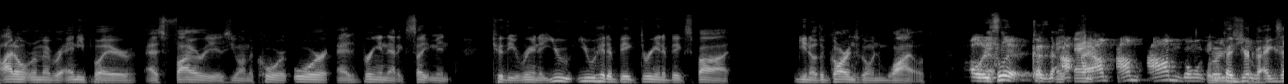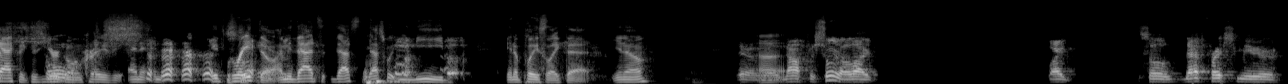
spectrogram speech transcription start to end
I don't remember any player as fiery as you on the court or as bringing that excitement to the arena. You you hit a big three in a big spot. You know the garden's going wild Oh, it's lit because I'm I'm I'm going crazy because you're exactly because you're going crazy, and, and it's great though. I mean that's that's that's what you need in a place like that. You know. Yeah. Uh, Nah, for sure though. Like, like, so that freshman year,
